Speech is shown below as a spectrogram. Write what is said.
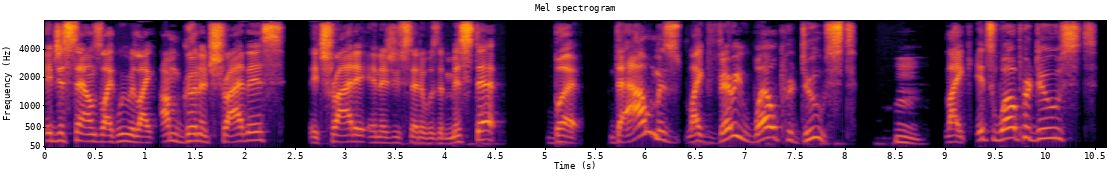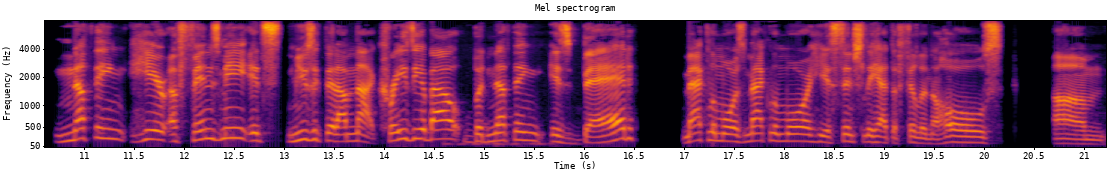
It just sounds like we were like, I'm gonna try this. They tried it, and as you said, it was a misstep. But the album is like very well produced. Hmm. Like it's well produced. Nothing here offends me. It's music that I'm not crazy about, but nothing is bad. Macklemore is Macklemore. He essentially had to fill in the holes. Um,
